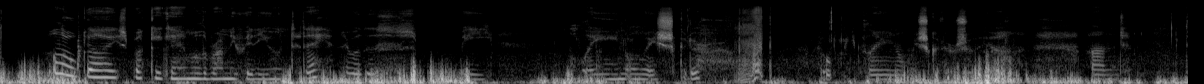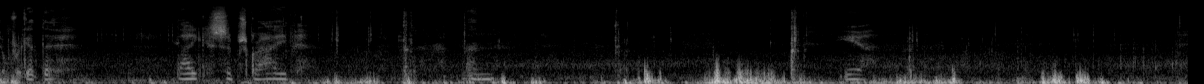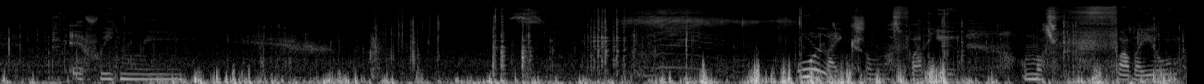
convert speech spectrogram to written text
Hello guys, back again with a brand new video and today I will just be playing on my scooter. I will be playing on my scooter so yeah. And don't forget to like, subscribe and yeah. If we can read four likes on this video, this video,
